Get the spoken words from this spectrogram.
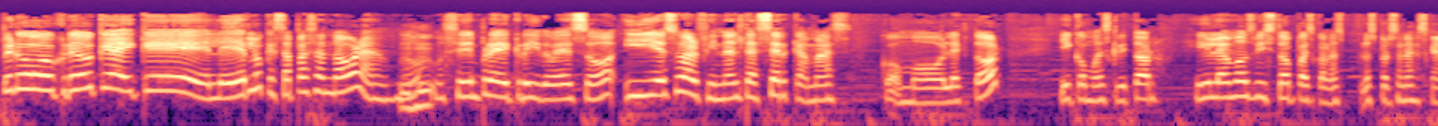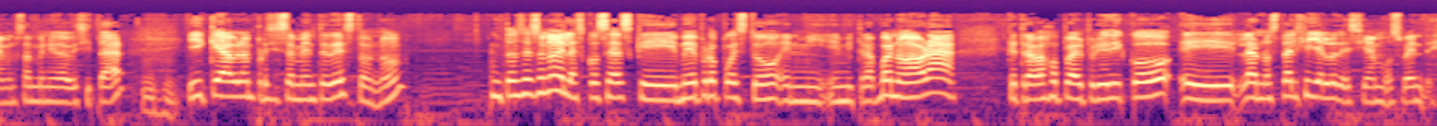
pero creo que hay que leer lo que está pasando ahora, ¿no? Siempre he creído eso y eso al final te acerca más como lector y como escritor. Y lo hemos visto pues con los, los personajes que nos han venido a visitar y que hablan precisamente de esto, ¿no? Entonces, una de las cosas que me he propuesto en mi, en mi trabajo, bueno, ahora que trabajo para el periódico, eh, la nostalgia, ya lo decíamos, vende,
